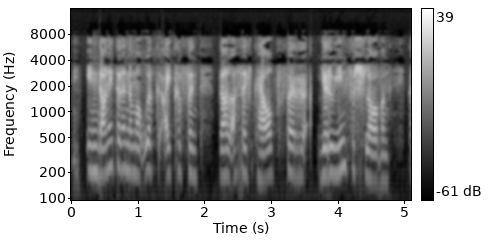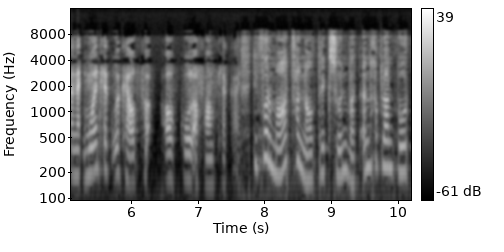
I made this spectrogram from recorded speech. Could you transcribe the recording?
nie. En dan het hulle nou maar ook uitgevind wel as hy help vir heroïenverslawing, kan hy moontlik ook help vir alkoholafhanklikheid. Die formaat van naltrexone wat ingeplant word,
